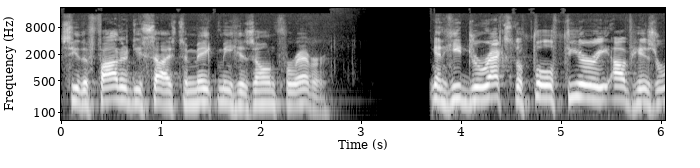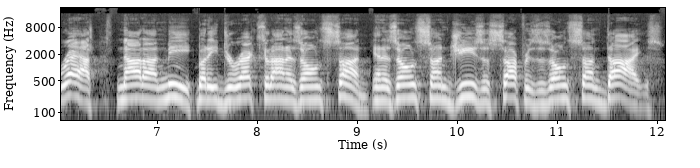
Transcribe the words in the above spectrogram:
See, the Father decides to make me his own forever. And he directs the full fury of his wrath, not on me, but he directs it on his own son. And his own son, Jesus, suffers. His own son dies.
